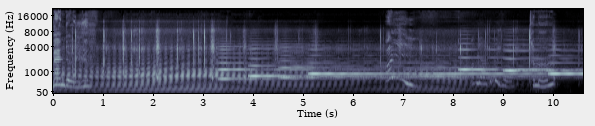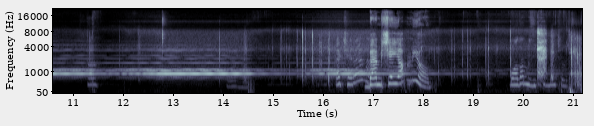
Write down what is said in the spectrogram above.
Ben de öldüm. Ay. Abi yardım ediyor. Tamam. Ha. Ya Kerem. Ben bir şey yapmıyorum. Bu adam bizi ittirmeye çalışıyor.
